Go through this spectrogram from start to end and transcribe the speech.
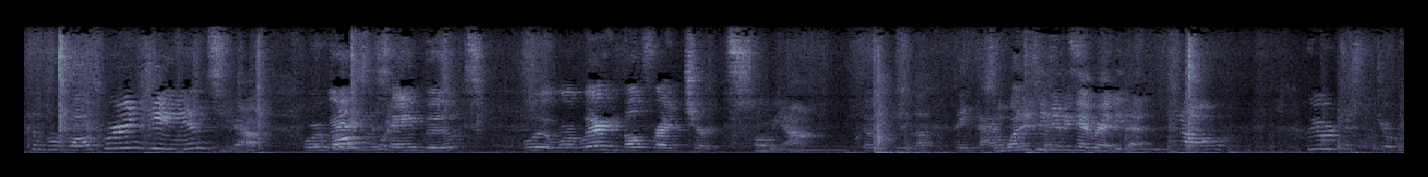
Because we're both wearing jeans. Yep. We're We're wearing both the same boots. We're, we're wearing both red shirts. Oh yeah. So you look So what did you do to get ready then? No. We were just joking.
